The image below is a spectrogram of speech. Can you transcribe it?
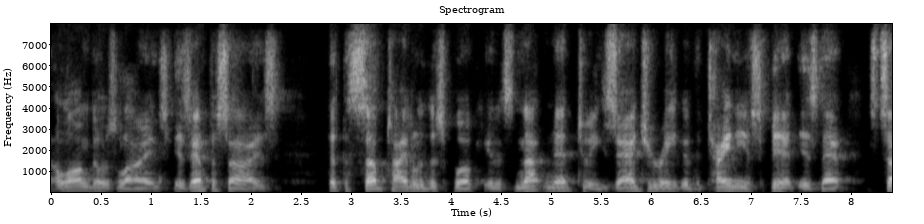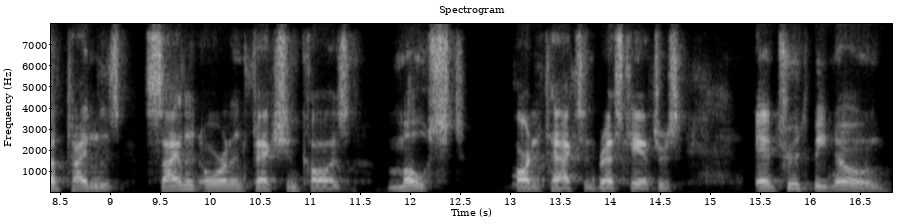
along those lines is emphasize that the subtitle of this book, and it's not meant to exaggerate in the tiniest bit, is that subtitle is Silent Oral Infection Cause Most Heart Attacks and Breast Cancers and truth be known,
